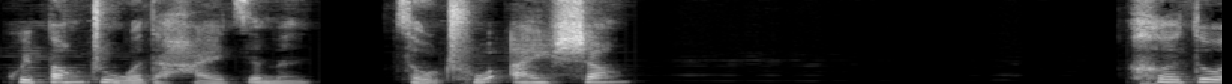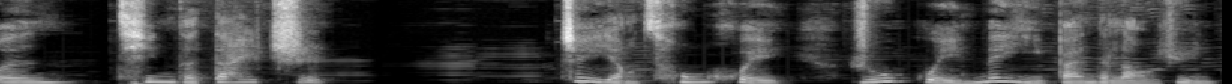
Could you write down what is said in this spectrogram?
会帮助我的孩子们走出哀伤。赫顿听得呆滞，这样聪慧如鬼魅一般的老妪，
